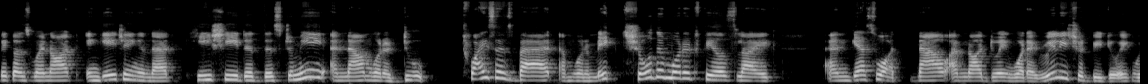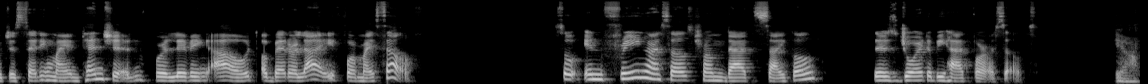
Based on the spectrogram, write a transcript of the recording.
because we're not engaging in that he, she did this to me, and now I'm going to do twice as bad. I'm going to make show them what it feels like. And guess what? Now I'm not doing what I really should be doing, which is setting my intention for living out a better life for myself. So, in freeing ourselves from that cycle, there's joy to be had for ourselves. Yeah.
